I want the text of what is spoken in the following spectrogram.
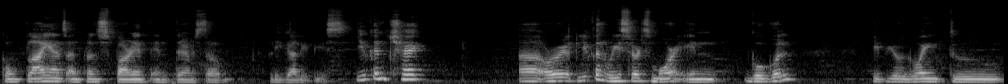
compliance and transparent in terms of legalities. You can check uh, or you can research more in Google if you're going to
